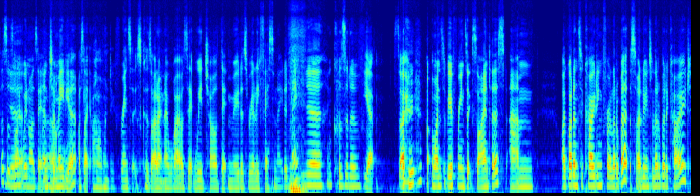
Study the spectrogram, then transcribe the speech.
This is like when I was at intermediate. I was like, oh, I want to do forensics because I don't know why I was that weird child that murders really fascinated me. yeah, inquisitive. Yeah. So I wanted to be a forensic scientist. Um, I got into coding for a little bit, so I learned a little bit of code.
